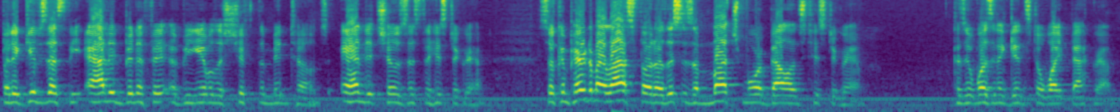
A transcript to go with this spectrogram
but it gives us the added benefit of being able to shift the midtones, and it shows us the histogram. So compared to my last photo, this is a much more balanced histogram because it wasn't against a white background.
